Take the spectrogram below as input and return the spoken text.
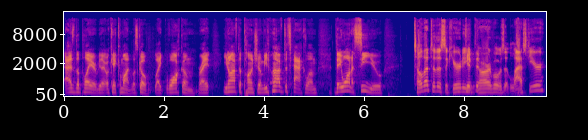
as the player be like okay come on let's go like walk them right you don't have to punch them you don't have to tackle them they want to see you Tell that to the security the- guard. What was it last year?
